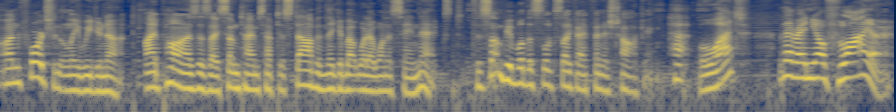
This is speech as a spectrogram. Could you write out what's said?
Unfortunately, we do not. I pause as I sometimes have to stop and think about what I want to say next. To some people, this looks like I finished talking. Ha, what? They're in your flyer.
